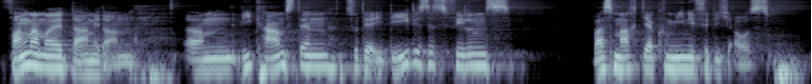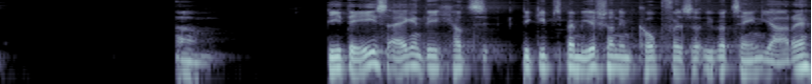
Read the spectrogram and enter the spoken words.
Fangen wir mal damit an. Ähm, wie kam es denn zu der Idee dieses Films? Was macht Giacomini für dich aus? Ähm, die Idee ist eigentlich, die gibt es bei mir schon im Kopf, also über zehn Jahre.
